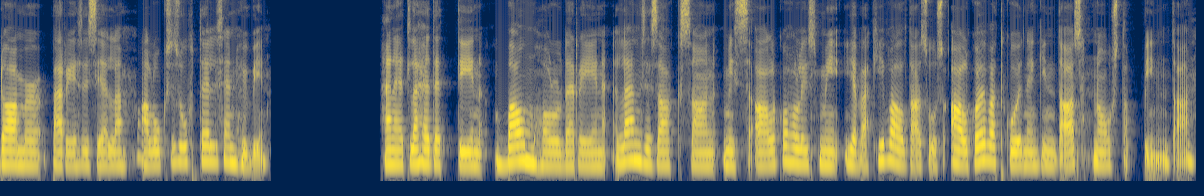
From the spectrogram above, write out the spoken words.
Dahmer pärjäsi siellä aluksi suhteellisen hyvin. Hänet lähetettiin Baumholderiin Länsi-Saksaan, missä alkoholismi ja väkivaltaisuus alkoivat kuitenkin taas nousta pintaan.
